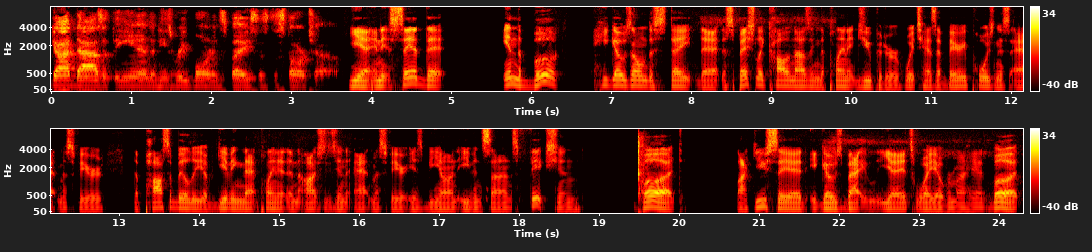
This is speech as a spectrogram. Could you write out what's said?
guy dies at the end and he's reborn in space as the Star Child. Yeah, and it said that in the book, he goes on to state that, especially colonizing the planet Jupiter, which has a very poisonous atmosphere, the possibility of giving that planet an oxygen atmosphere is beyond even science fiction. But, like you said, it goes back, yeah, it's way over my head. But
